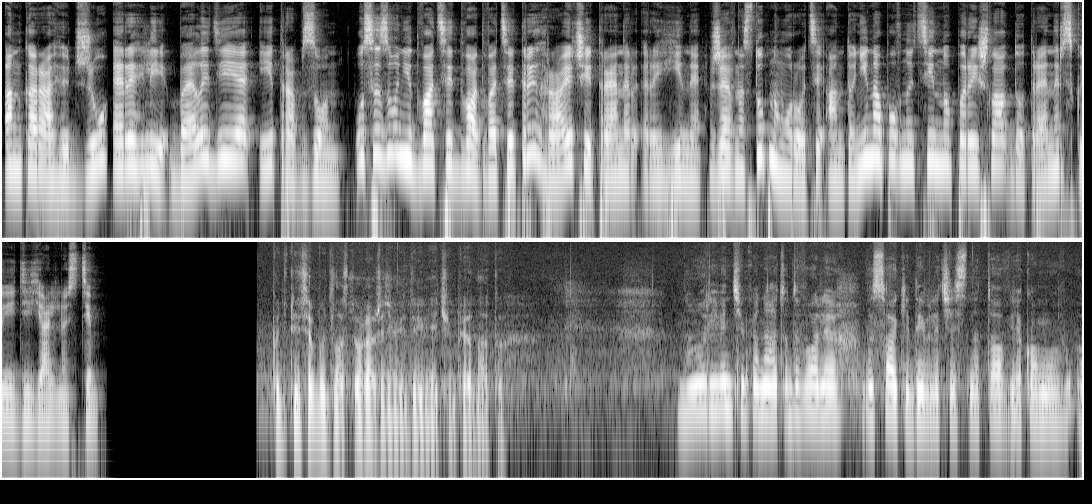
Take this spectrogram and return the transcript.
Анкара Гюджу, Ереглі Беледія і Трабзон. У сезоні 22-23 граючий тренер Регіни. Вже в наступному році Антоніна повноцінно перейшла до тренерської діяльності. Поділіться, будь ласка, враженням від рівня чемпіонату. Ну, рівень чемпіонату доволі високий, дивлячись на те, в якому е,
